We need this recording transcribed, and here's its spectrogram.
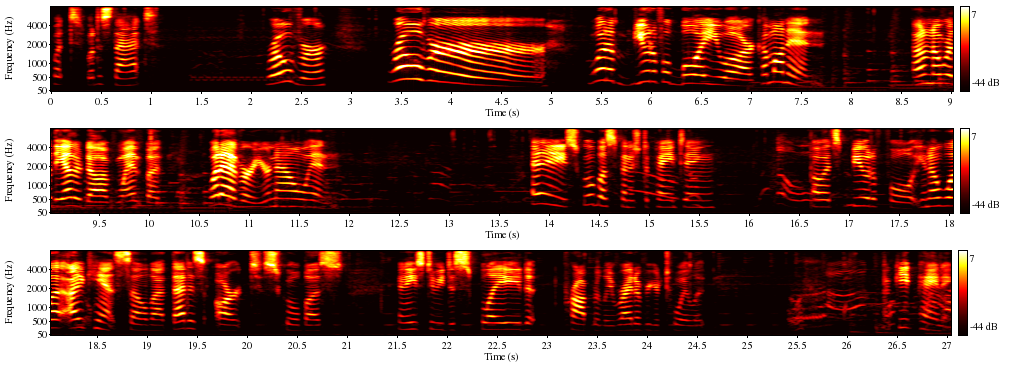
What? What is that? Rover? Rover! What a beautiful boy you are. Come on in. I don't know where the other dog went, but whatever. You're now in. Hey, school bus finished a painting. Oh, it's beautiful. You know what? I can't sell that. That is art, school bus. It needs to be displayed properly, right over your toilet. Now keep painting.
